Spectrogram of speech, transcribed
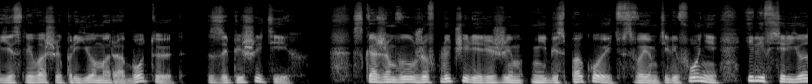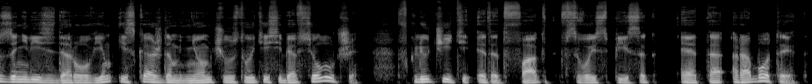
Если ваши приемы работают, запишите их. Скажем, вы уже включили режим «не беспокоить» в своем телефоне или всерьез занялись здоровьем и с каждым днем чувствуете себя все лучше. Включите этот факт в свой список «это работает».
